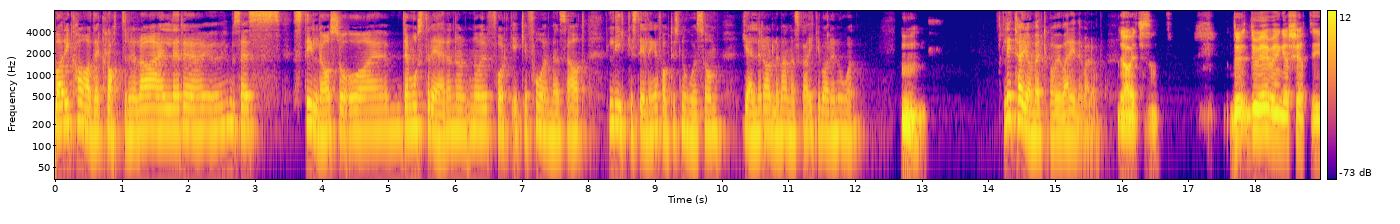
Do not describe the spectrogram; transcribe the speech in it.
barrikadeklatrere, eller uh, stille oss og, og eh, demonstrere når, når, folk ikke får med seg at likestilling er faktisk noe som gjelder alle mennesker, ikke bare noen. Mm. Litt høy og mørke må vi være innimellom. Ja, ikke sant. Du, du, er jo engasjert i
